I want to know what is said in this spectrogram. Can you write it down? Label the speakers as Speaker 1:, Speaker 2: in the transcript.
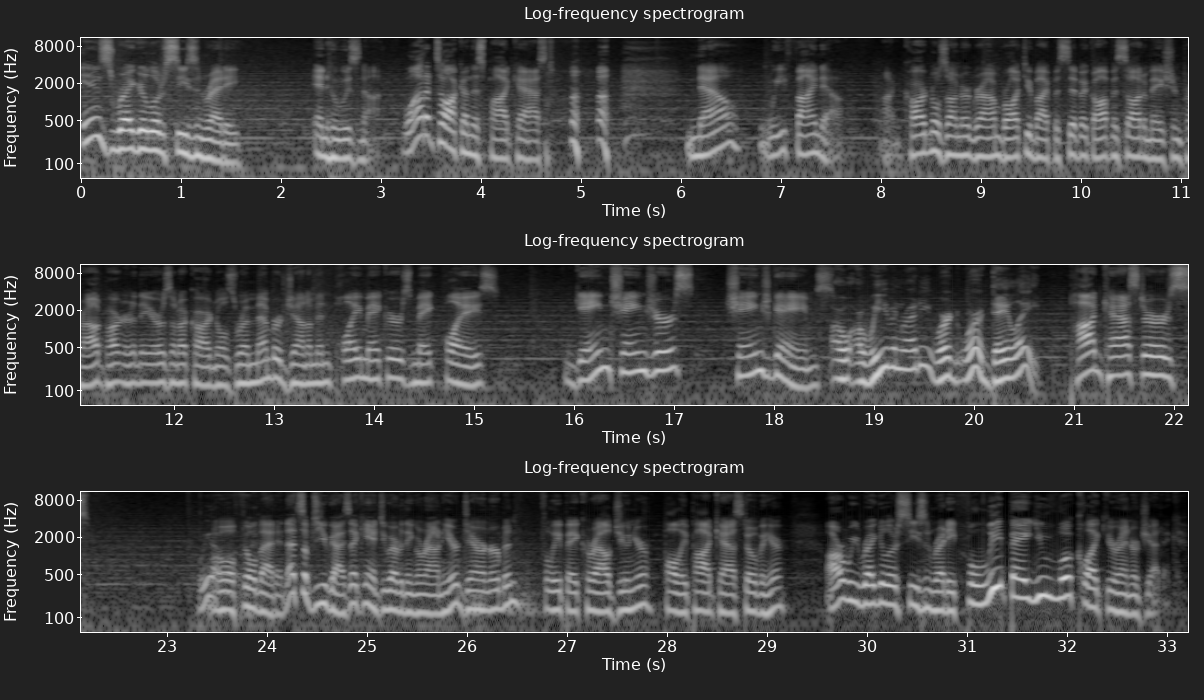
Speaker 1: is regular season ready and who is not? A lot of talk on this podcast. now we find out. On Cardinals Underground, brought to you by Pacific Office Automation, proud partner of the Arizona Cardinals. Remember, gentlemen, playmakers make plays, game changers change games,
Speaker 2: Oh, are we even ready? We're we're a day late.
Speaker 1: podcasters.
Speaker 2: We
Speaker 1: Oh, we'll fill that in. That's up to you guys. I can't do everything around here. Darren Urban, Felipe Corral Jr., Paulie Podcast over here. Are we regular season ready? Felipe, you look like you're energetic.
